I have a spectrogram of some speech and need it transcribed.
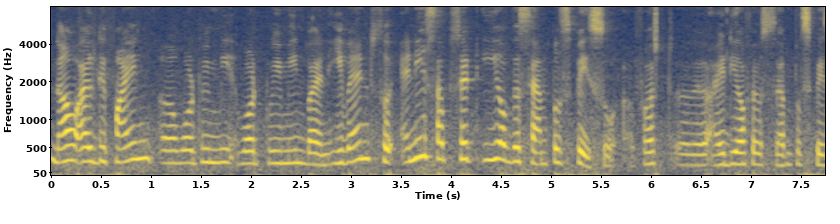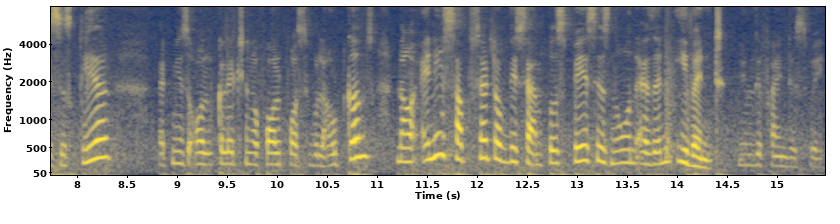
Now, I will define uh, what we mean what we mean by an event. So, any subset E of the sample space. So, first the idea of a sample space is clear that means all collection of all possible outcomes. Now, any subset of the sample space is known as an event we will define this way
